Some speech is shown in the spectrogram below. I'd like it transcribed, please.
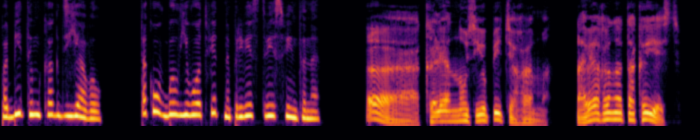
побитым как дьявол. Таков был его ответ на приветствие Свинтона. «А, клянусь Юпитером. Наверное, так и есть.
